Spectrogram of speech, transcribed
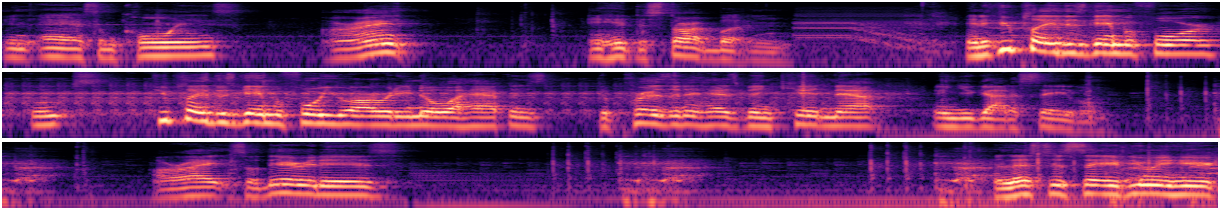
and add some coins, all right? And hit the start button. And if you played this game before, oops, if you played this game before, you already know what happens. The president has been kidnapped and you gotta save him. All right, so there it is. And let's just say if you're in here,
